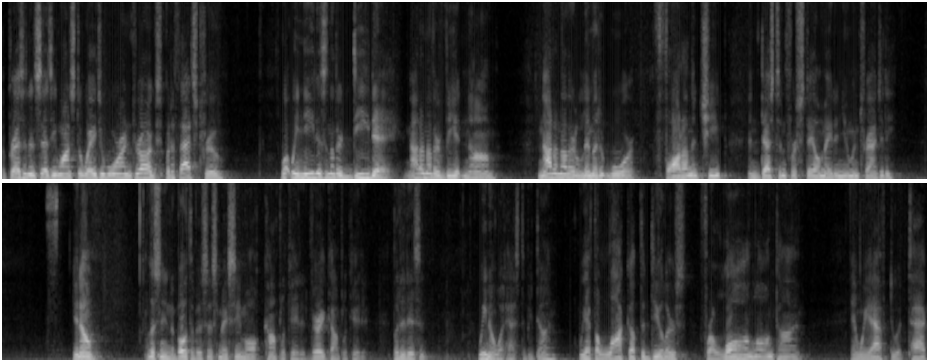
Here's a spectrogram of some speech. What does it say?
The President says he wants to wage a war on drugs, but if that's true, what we need is another D Day, not another Vietnam, not another limited war fought on the cheap and destined for stalemate and human tragedy? You know, listening to both of us, this may seem all complicated, very complicated, but it isn't. We know what has to be done. We have to lock up the dealers for a long, long time, and we have to attack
